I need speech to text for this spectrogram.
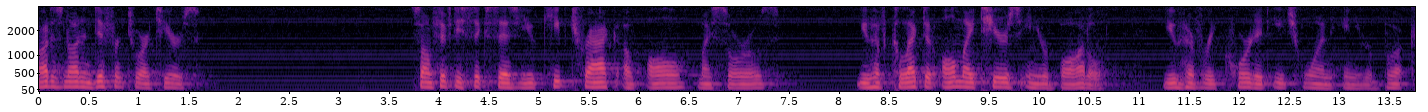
God is not indifferent to our tears. Psalm 56 says, You keep track of all my sorrows. You have collected all my tears in your bottle. You have recorded each one in your book.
